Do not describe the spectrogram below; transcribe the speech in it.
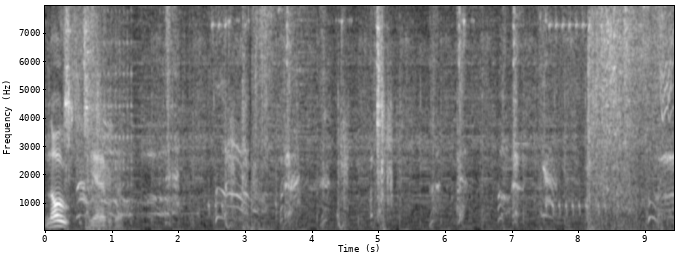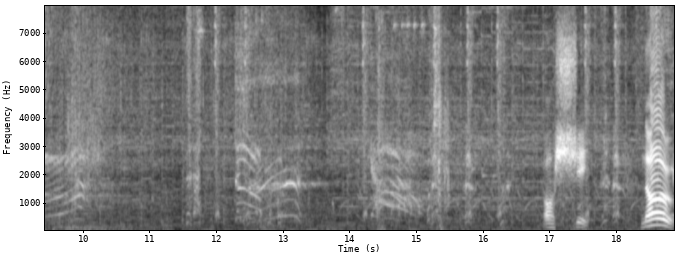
No. Yeah, there we go. Oh shit. No!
